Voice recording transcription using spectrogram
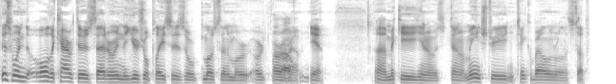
This one, all the characters that are in the usual places, or most of them, are are, Are are out. out. Yeah, uh, Mickey, you know, is down on Main Street and Tinkerbell and all that stuff.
